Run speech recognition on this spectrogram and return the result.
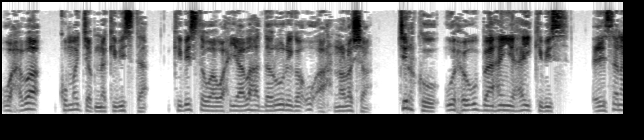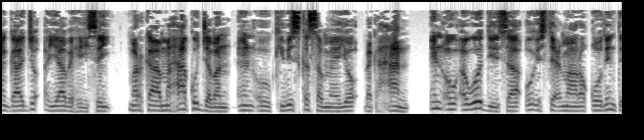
waxba kuma jabna kibista. Kibista waa waxyaabaha daruuriga u ah nolosha. Jidhku wuxuu u baahan yahay kibis ciisena gaajo ayaaba haysay marka maxaa ku jaban in uu kibis ka sameeyo dhagxaan in uu awooddiisa u isticmaalo quudinta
